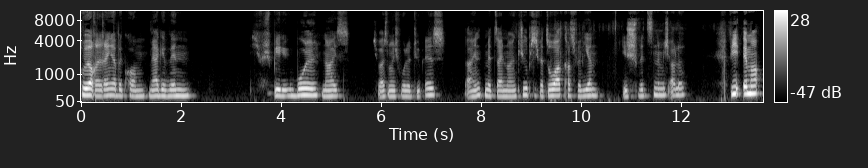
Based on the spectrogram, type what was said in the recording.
höhere Ränge bekomme, mehr gewinnen. Ich spiele gegen Bull, nice. Ich weiß noch nicht, wo der Typ ist. Da hinten mit seinen neuen Cubes. Ich werde so hart krass verlieren. Die schwitzen nämlich alle. Wie immer.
